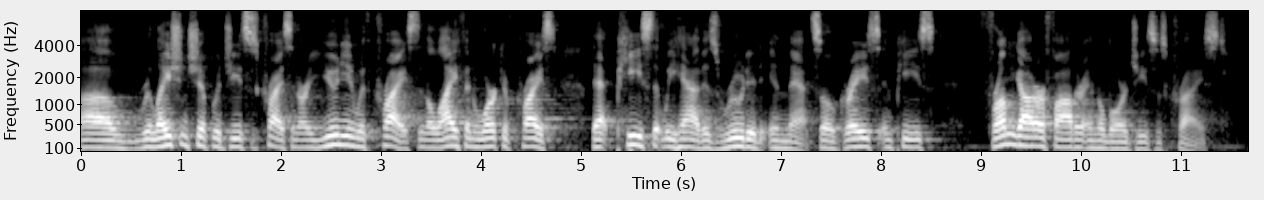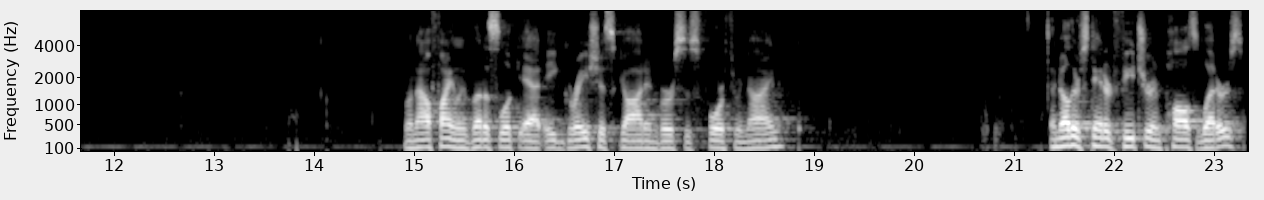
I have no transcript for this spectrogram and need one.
uh, relationship with Jesus Christ, in our union with Christ, in the life and work of Christ that peace that we have is rooted in that. So, grace and peace from God our Father and the Lord Jesus Christ. Well, now finally, let us look at a gracious God in verses 4 through 9. Another standard feature in Paul's letters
